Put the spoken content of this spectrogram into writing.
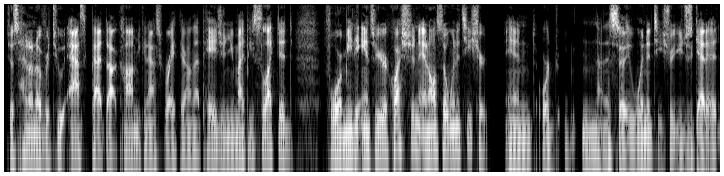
just head on over to askpat.com. You can ask right there on that page, and you might be selected for me to answer your question and also win a T-shirt. And or not necessarily win a T-shirt, you just get it.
